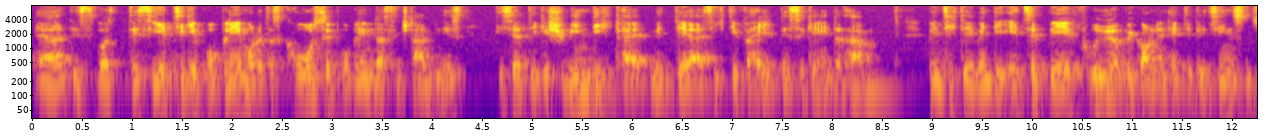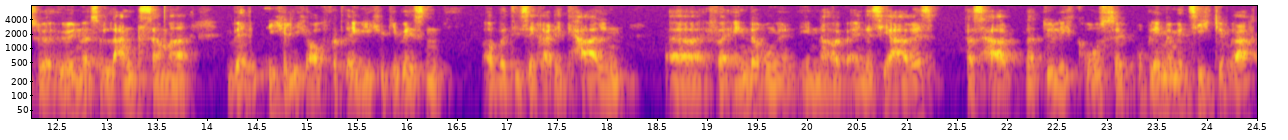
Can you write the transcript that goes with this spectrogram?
Das, was, das jetzige Problem oder das große Problem, das entstanden ist, ist ja die Geschwindigkeit, mit der sich die Verhältnisse geändert haben. wenn, sich die, wenn die EZB früher begonnen hätte, die Zinsen zu erhöhen, also langsamer, wäre sicherlich auch verträglicher gewesen. Aber diese radikalen äh, Veränderungen innerhalb eines Jahres, das hat natürlich große Probleme mit sich gebracht.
